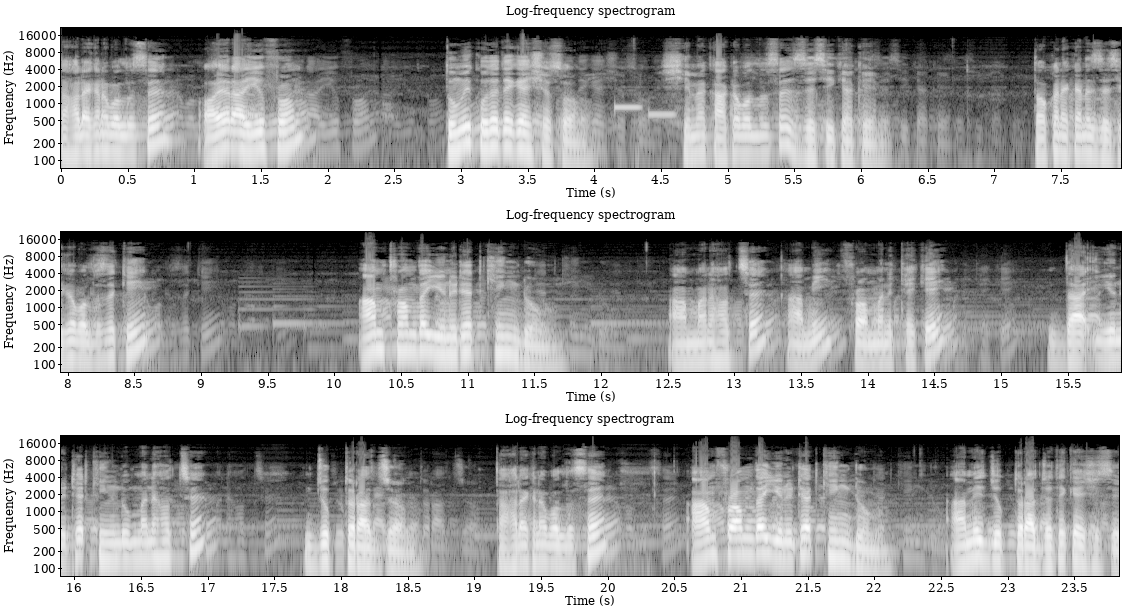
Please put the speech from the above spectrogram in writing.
তাহলে এখানে বলতেছে অয়ার আর ইউ ফ্রম তুমি কোথা থেকে এসেছ? সীমা কাকে বলতেছে? জেসিকাকে। তখন এখানে জেসিকা বলতেছে কি I'm from the United Kingdom I'm মানে হচ্ছে আমি ফ্রম মানে থেকে। দ্য ইউনাইটেড কিংডম মানে হচ্ছে যুক্তরাজ্য। তাহলে এখানে বলতেছে I'm from the United Kingdom আমি যুক্তরাজ্য থেকে এসেছি।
